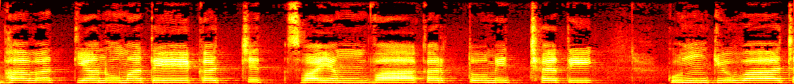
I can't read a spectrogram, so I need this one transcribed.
भवत्यनुमते कच्चित् स्वयं वा कर्तुमिच्छति। कुन्त्युवाच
